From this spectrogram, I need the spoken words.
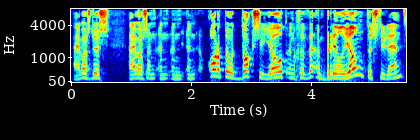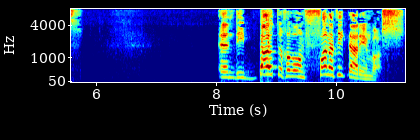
Hij was dus hij was een, een, een, een orthodoxe Jood, een, een briljante student. En die buitengewoon fanatiek daarin was.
